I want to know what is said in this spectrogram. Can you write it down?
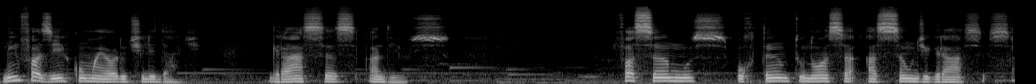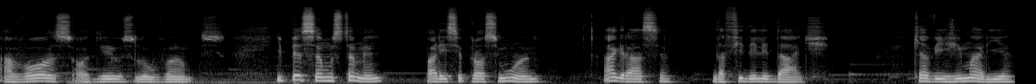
nem fazer com maior utilidade. Graças a Deus. Façamos, portanto, nossa ação de graças. A vós, ó Deus, louvamos e peçamos também, para esse próximo ano, a graça da fidelidade. Que a Virgem Maria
